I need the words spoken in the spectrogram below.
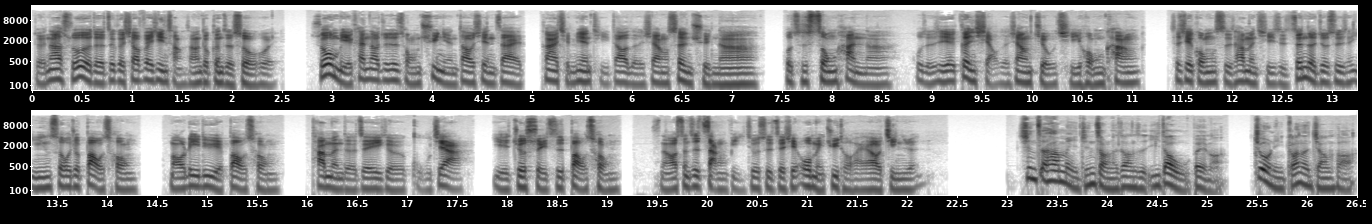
对，那所有的这个消费性厂商都跟着受惠，所以我们也看到，就是从去年到现在，刚才前面提到的像盛群啊，或者是松汉啊，或者这些更小的像九旗、宏康这些公司，他们其实真的就是营收就暴冲，毛利率也暴冲，他们的这一个股价也就随之暴冲，然后甚至涨比就是这些欧美巨头还要惊人。现在他们已经涨了这样子一到五倍嘛？就你刚刚的讲法，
